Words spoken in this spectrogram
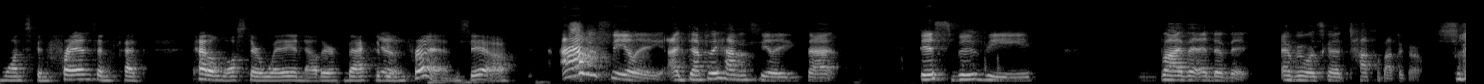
once been friends and had kind of lost their way and now they're back to yeah. being friends yeah i have a feeling i definitely have a feeling that this movie by the end of it everyone's going to talk about the girls. but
